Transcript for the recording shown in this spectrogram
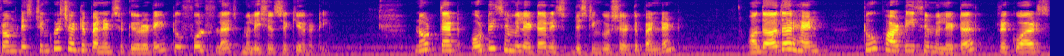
from distinguisher dependent security to full-fledged malicious security. Note that OT simulator is distinguisher dependent. On the other hand, two-party simulator requires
